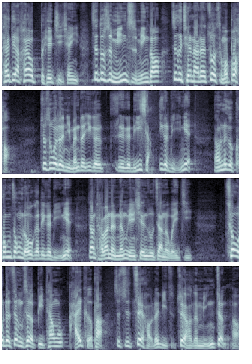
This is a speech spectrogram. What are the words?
台电还要赔几千亿，这都是民脂民膏。这个钱拿来做什么不好？就是为了你们的一个这个理想、一个理念，然后那个空中楼阁的一个理念，让台湾的能源陷入这样的危机。错误的政策比贪污还可怕，这是最好的例子，最好的明证啊！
